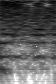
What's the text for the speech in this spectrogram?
you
